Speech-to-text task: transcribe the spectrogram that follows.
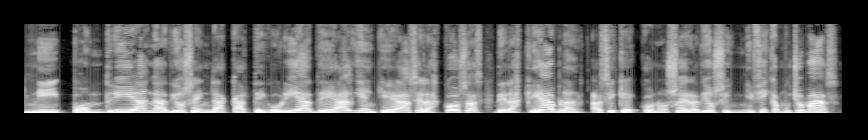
ni pondrían a Dios en la categoría de alguien que hace las cosas de las que hablan. Así que conocer a Dios significa mucho más.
